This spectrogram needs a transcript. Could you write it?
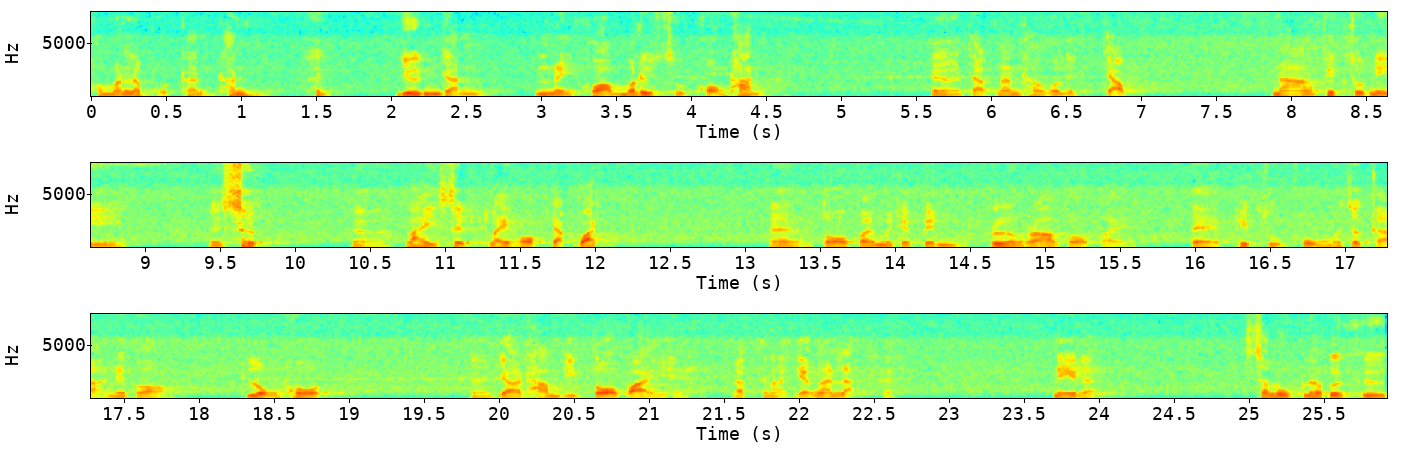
พระมรบุตรท่านท่านยืนยันในความบริสุทธิ์ของท่าน จากนั้นเขาก็เลยจับนางภิกษุณีศึกไล่ศึกไล่ออกจากวัด ต่อไปไม่จะเป็นเรื่องราวต่อไป แต่ภิกษุภูมิมัจกะนี่ยก็ลงโทษ อย่าทำอีกต่อไปลักษณะอย่างนั้นแหละนี่แหละ สรุปแล้วก็คือ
